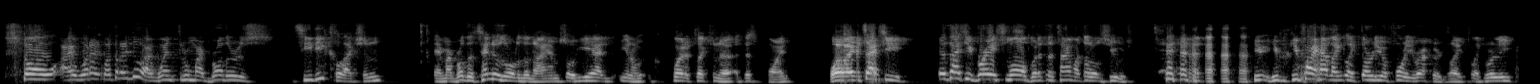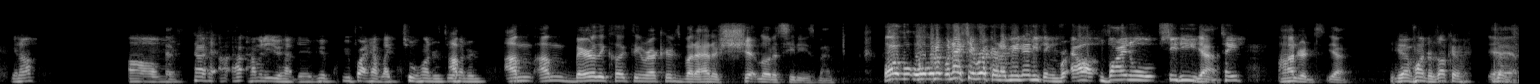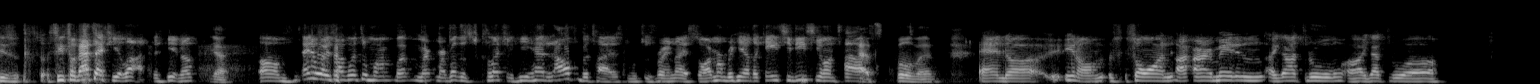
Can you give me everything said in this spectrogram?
So I what I, what did I do? I went through my brother's CD collection, and my brother's ten years older than I am, so he had you know quite a collection at, at this point. Well, it's actually it's actually very small, but at the time I thought it was huge. he, he, he probably had like like 30 or 40 records like like really you know um how, how, how many do you have dave you, you probably have like 200 300 I'm I'm barely collecting records, but I had a shitload of CDs, man. well, well, when, when i say record i mean anything uh, vinyl cd Yeah. tape Hundreds. Yeah. you have hundreds okay Yeah, so, see so that's actually a lot you know Yeah. Um anyways i went through my, my, my brother's collection he had it alphabetized which was very nice so i remember he had like acdc on top That's cool, man. and uh, you know, so on I- Iron Maiden, I got through. Uh, I got through. Uh,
